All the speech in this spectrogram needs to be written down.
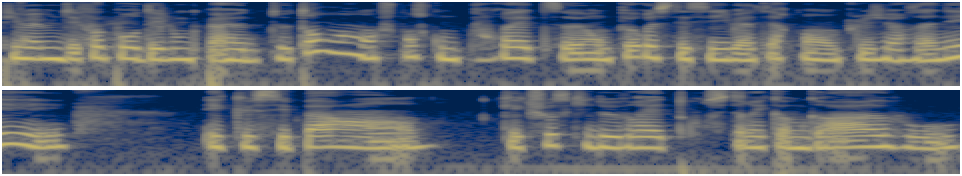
Puis même des fois pour des longues périodes de temps, hein, je pense qu'on pourrait être, on peut rester célibataire pendant plusieurs années et, et que c'est pas un, quelque chose qui devrait être considéré comme grave ou,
